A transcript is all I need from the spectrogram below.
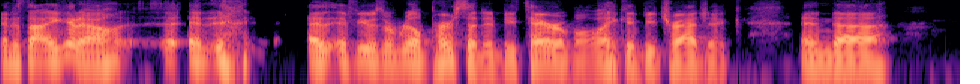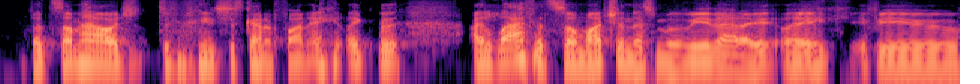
and it's not you know and if he was a real person it'd be terrible like it'd be tragic and uh but somehow it's to it's just kind of funny like the, i laugh at so much in this movie that i like if you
